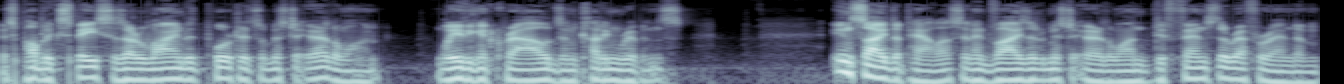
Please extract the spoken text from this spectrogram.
Its public spaces are lined with portraits of Mr. Erdogan, waving at crowds and cutting ribbons. Inside the palace, an advisor to Mr. Erdogan defends the referendum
